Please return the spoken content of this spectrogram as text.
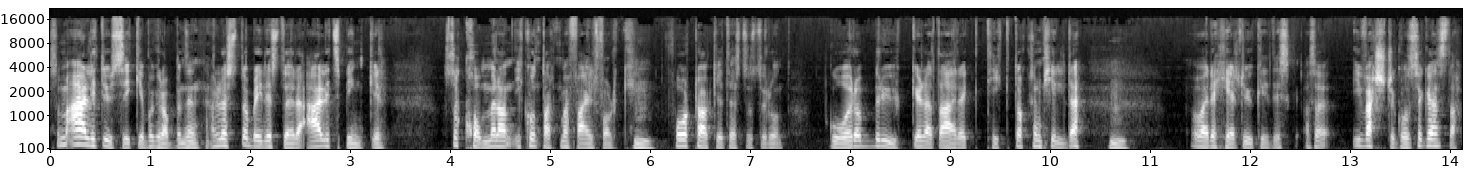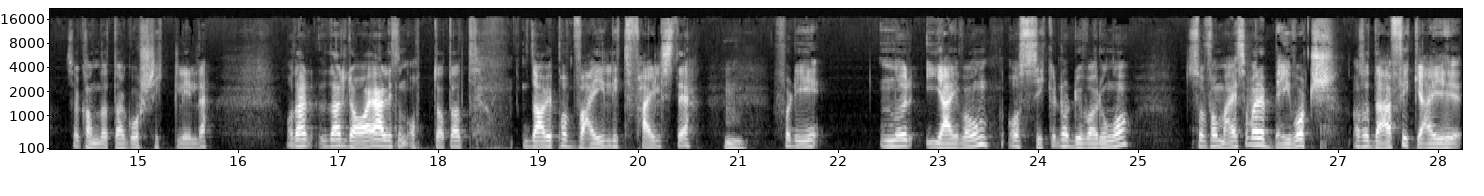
som er litt usikker på kroppen sin, har lyst til å bli litt større, er litt spinkel, så kommer han i kontakt med feil folk, Mm. får tak i testosteron, går og bruker dette her TikTok som kilde, Mm. Og være helt ukritisk. Altså, I verste konsekvens da, så kan dette gå skikkelig ille. Og det er, det er da jeg er litt sånn opptatt av at da er vi på vei litt feil sted. Mm. Fordi når jeg var ung, og sikkert når du var ung òg, så for meg så var det Baywatch. Altså Der fikk jeg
